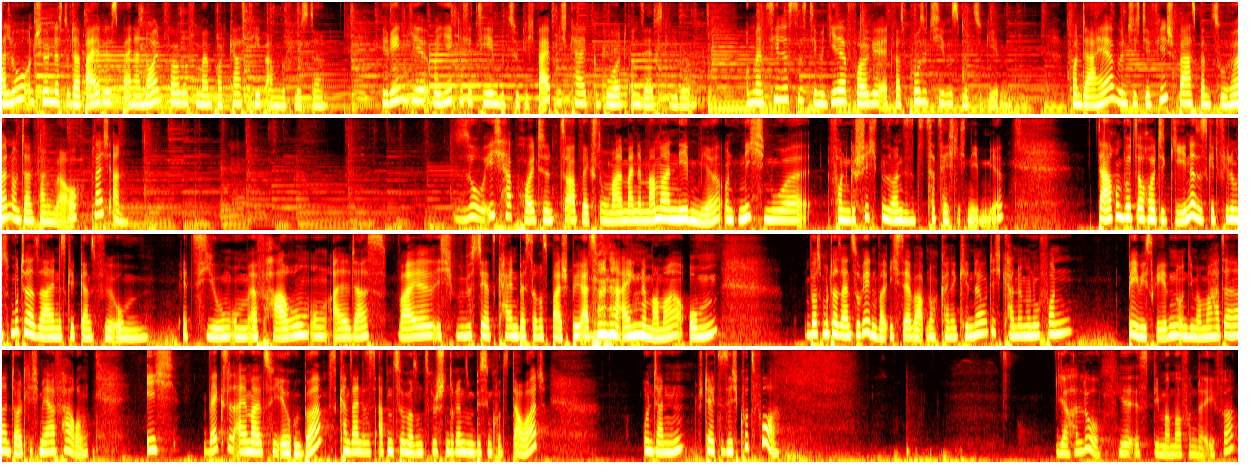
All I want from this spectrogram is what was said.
Hallo und schön, dass du dabei bist bei einer neuen Folge von meinem Podcast Hebammengeflüster. Wir reden hier über jegliche Themen bezüglich Weiblichkeit, Geburt und Selbstliebe. Und mein Ziel ist es, dir mit jeder Folge etwas Positives mitzugeben. Von daher wünsche ich dir viel Spaß beim Zuhören und dann fangen wir auch gleich an. So, ich habe heute zur Abwechslung mal meine Mama neben mir und nicht nur von Geschichten, sondern sie sitzt tatsächlich neben mir. Darum wird es auch heute gehen. Also es geht viel ums Muttersein, es geht ganz viel um Erziehung, um Erfahrung, um all das, weil ich wüsste jetzt kein besseres Beispiel als meine eigene Mama, um über das Muttersein zu reden, weil ich selber habe noch keine Kinder und ich kann immer nur von Babys reden und die Mama hat da deutlich mehr Erfahrung. Ich wechsle einmal zu ihr rüber. Es kann sein, dass es ab und zu immer so ein Zwischendrin so ein bisschen kurz dauert. Und dann stellt sie sich kurz vor. Ja, hallo, hier ist die Mama von der Eva.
